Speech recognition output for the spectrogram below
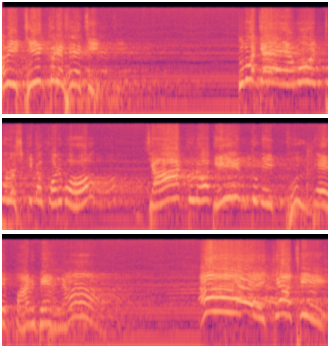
আমি ঠিক করে ফেলেছি। তোমাকে এমন পুরস্কৃত করব যা কোনো দিন তুমি ভুলতে পারবে না। কে আছিস?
